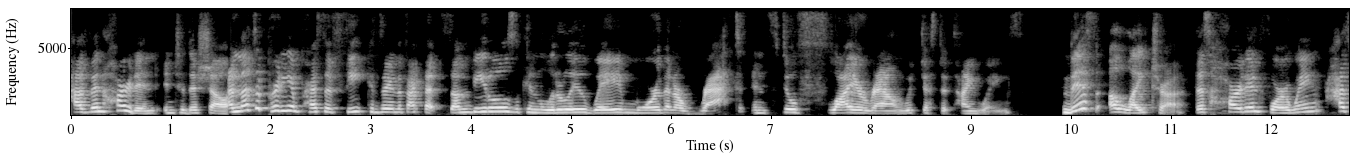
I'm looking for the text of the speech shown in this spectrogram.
have been hardened into the shell. And that's a pretty impressive feat considering the fact that some beetles can literally weigh more than a rat and still fly around with just its hind wings. This elytra, this hardened forewing, has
